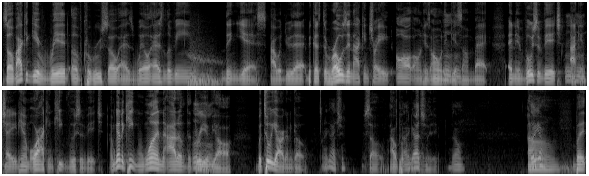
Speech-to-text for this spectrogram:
So if I could get rid of Caruso as well as LaVine, then yes, I would do that because DeRozan I can trade all on his own and get something back. And then Vucevic, I can trade him or I can keep Vucevic. I'm gonna keep one out of the 3 of y'all, but two of y'all are gonna go. I got you. So I would put I got you. with it. So, So, yeah. Um, but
